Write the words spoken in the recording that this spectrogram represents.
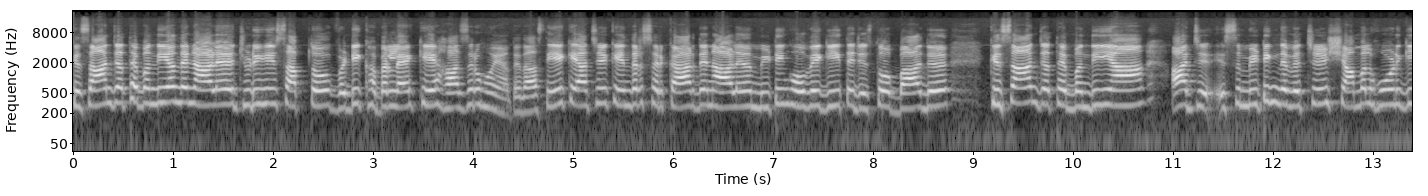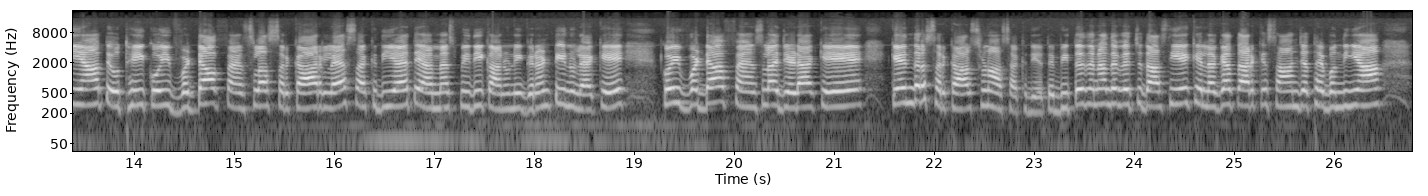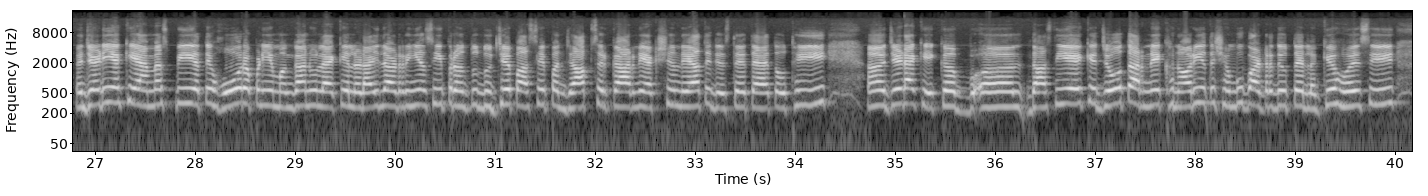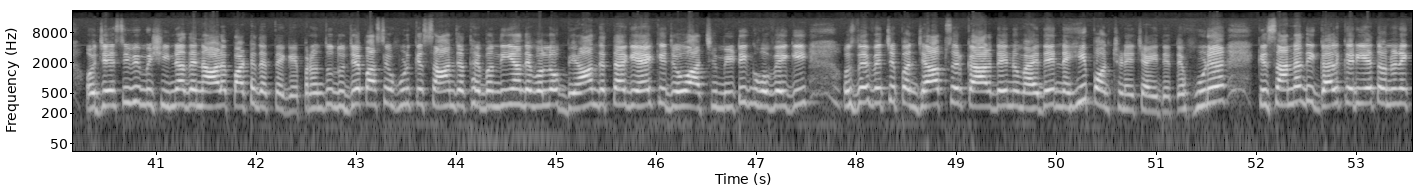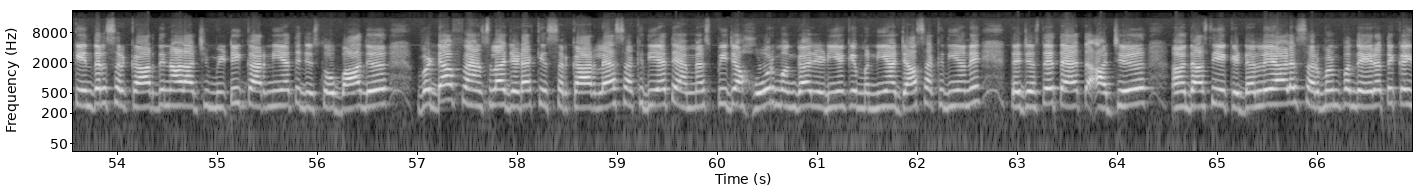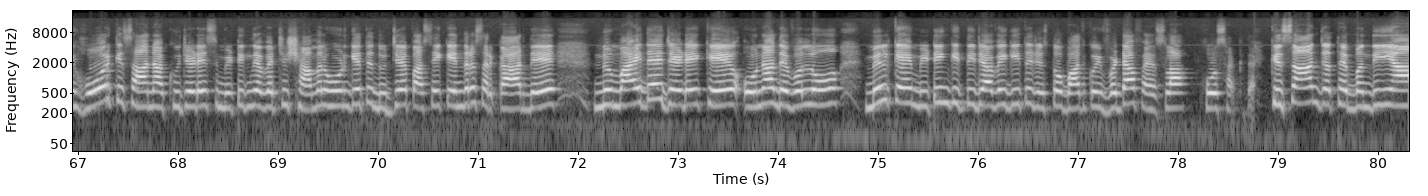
ਕਿਸਾਨ ਜਥੇਬੰਦੀਆਂ ਦੇ ਨਾਲ ਜੁੜੀ ਹੋਈ ਸਭ ਤੋਂ ਵੱਡੀ ਖਬਰ ਲੈ ਕੇ ਹਾਜ਼ਰ ਹੋਇਆ ਤੇ ਦੱਸਦੇ ਕਿ ਅੱਜ ਕੇਂਦਰ ਸਰਕਾਰ ਦੇ ਨਾਲ ਮੀਟਿੰਗ ਹੋਵੇਗੀ ਤੇ ਜਿਸ ਤੋਂ ਬਾਅਦ ਕਿਸਾਨ ਜਥੇਬੰਦੀਆਂ ਅੱਜ ਇਸ ਮੀਟਿੰਗ ਦੇ ਵਿੱਚ ਸ਼ਾਮਲ ਹੋਣਗੀਆਂ ਤੇ ਉੱਥੇ ਹੀ ਕੋਈ ਵੱਡਾ ਫੈਸਲਾ ਸਰਕਾਰ ਲੈ ਸਕਦੀ ਹੈ ਤੇ ਐਮਐਸਪੀ ਦੀ ਕਾਨੂੰਨੀ ਗਰੰਟੀ ਨੂੰ ਲੈ ਕੇ ਕੋਈ ਵੱਡਾ ਫੈਸਲਾ ਜਿਹੜਾ ਕਿ ਕੇਂਦਰ ਸਰਕਾਰ ਸੁਣਾ ਸਕਦੀ ਹੈ। ਤੇ ਬੀਤੇ ਦਿਨਾਂ ਦੇ ਵਿੱਚ ਦੱਸਦੀ ਹੈ ਕਿ ਲਗਾਤਾਰ ਕਿਸਾਨ ਜਥੇਬੰਦੀਆਂ ਜਿਹੜੀਆਂ ਕਿ ਐਮਐਸਪੀ ਅਤੇ ਹੋਰ ਆਪਣੀਆਂ ਮੰਗਾਂ ਨੂੰ ਲੈ ਕੇ ਲੜਾਈ ਲੜ ਰਹੀਆਂ ਸੀ, ਪਰੰਤੂ ਦੂਜੇ ਪਾਸੇ ਪੰਜਾਬ ਸਰਕਾਰ ਨੇ ਐਕਸ਼ਨ ਲਿਆ ਤੇ ਜਿਸ ਦੇ ਤਹਿਤ ਉੱਥੇ ਹੀ ਜਿਹੜਾ ਕਿ ਇੱਕ ਦੱਸਦੀ ਹੈ ਕਿ ਜੋ ਧਰਨੇ ਖਨੌਰੀ ਅਤੇ ਸ਼ੰਭੂ ਬਾਰਡਰ ਦੇ ਉੱਤੇ ਲੱਗੇ ਹੋਏ ਸੀ। ਉਹ ਜੀਸੀਬੀ ਮਸ਼ੀਨਾਂ ਦੇ ਨਾਲ ਪੱਟ ਦਿੱਤੇ ਗਏ। ਪਰੰਤੂ ਦੂਜੇ ਪਾਸੇ ਹੁਣ ਕਿਸਾਨ ਜਥੇਬੰਦੀਆਂ ਦੇ ਵੱਲੋਂ ਬਿਆਨ ਦਿੱਤਾ ਗਿਆ ਹੈ ਕਿ ਜੋ ਅੱਜ ਮੀਟਿੰਗ ਹੋਵੇਗੀ ਉਸ ਦੇ ਵਿੱਚ ਪੰਜਾਬ ਸਰਕਾਰ ਦੇ ਨੁਮਾਇੰਦੇ ਨਹੀਂ ਪਹੁੰਚਣੇ ਚਾਹੀਦੇ। ਤੇ ਹੁਣ ਕਿਸਾਨਾਂ ਦੀ ਗੱਲ ਕਰੀਏ ਤਾਂ ਉਹਨਾਂ ਨੇ ਕੇਂਦਰ ਸਰਕਾਰ ਦੇ ਨਾਲ ਅੱਜ ਮੀਟਿੰਗ ਕਰਨੀ ਹੈ ਤੇ ਜਿਸ ਤੋਂ ਬਾਅਦ ਵੱਡਾ ਫੈਸਲਾ ਜਿਹੜਾ ਕਿ ਸਰਕਾਰ ਲੈ ਸਕਦੀ ਹੈ ਤੇ ਐਮਐਸਪੀ ਜਾਂ ਹੋਰ ਮੰਗਾਂ ਜਿਹੜੀਆਂ ਕਿ ਮੰਨੀਆਂ ਜਾ ਸਕਦੀਆਂ ਨੇ। ਤੇ ਜਿਸ ਦੇ ਤਹਿਤ ਅੱਜ ਦੱਸਦੀ ਦੱਸਦੀਏ ਕਿ ਡੱਲੇਵਾਲ ਸਰਮਨ ਪੰਦੇਰ ਅਤੇ ਕਈ ਹੋਰ ਕਿਸਾਨ ਆਖੂ ਜਿਹੜੇ ਇਸ ਮੀਟਿੰਗ ਦੇ ਵਿੱਚ ਸ਼ਾਮਲ ਹੋਣਗੇ ਤੇ ਦੂਜੇ ਪਾਸੇ ਕੇਂਦਰ ਸਰਕਾਰ ਦੇ ਨੁਮਾਇੰਦੇ ਜਿਹੜੇ ਕਿ ਉਹਨਾਂ ਦੇ ਵੱਲੋਂ ਮਿਲ ਕੇ ਮੀਟਿੰਗ ਕੀਤੀ ਜਾਵੇਗੀ ਤੇ ਜਿਸ ਤੋਂ ਬਾਅਦ ਕੋਈ ਵੱਡਾ ਫੈਸਲਾ ਹੋ ਸਕਦਾ ਹੈ। ਕਿਸਾਨ ਜਥੇਬੰਦੀਆਂ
